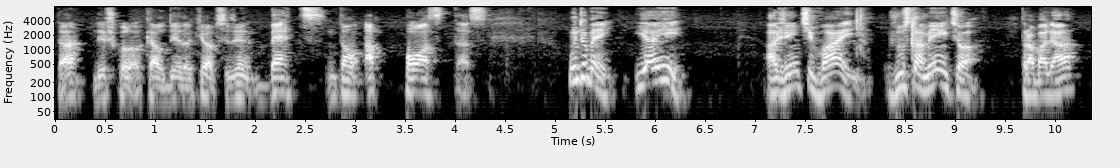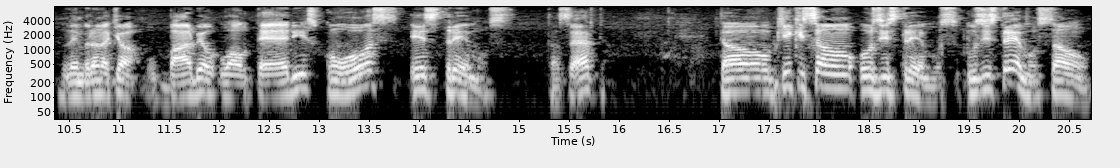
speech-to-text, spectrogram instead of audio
Tá? Deixa eu colocar o dedo aqui, ó, para vocês verem. Bets. Então, apostas. Muito bem. E aí, a gente vai justamente, ó, trabalhar, lembrando aqui, ó, o barbell, o halteres com os extremos, tá certo? Então, o que que são os extremos? Os extremos são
